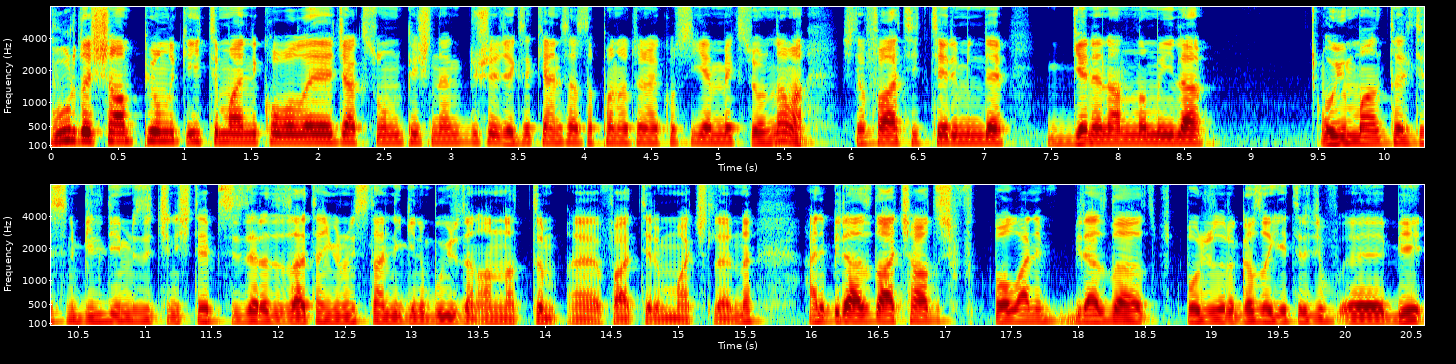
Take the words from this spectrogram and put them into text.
burada şampiyonluk ihtimalini kovalayacaksa onun peşinden düşecekse kendisi aslında Panathinaikos'u yenmek zorunda ama işte Fatih Terim'in de genel anlamıyla oyun mantalitesini bildiğimiz için işte hep sizlere de zaten Yunanistan Ligi'ni bu yüzden anlattım e, Fatih Terim maçlarını. Hani biraz daha çağ dışı futbol hani biraz daha futbolcuları gaza getirici e, bir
